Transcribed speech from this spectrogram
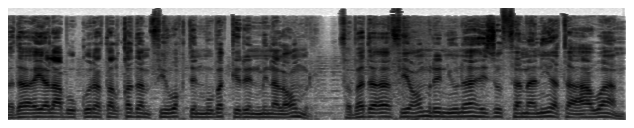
بدأ يلعب كرة القدم في وقت مبكر من العمر فبدأ في عمر يناهز الثمانية أعوام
